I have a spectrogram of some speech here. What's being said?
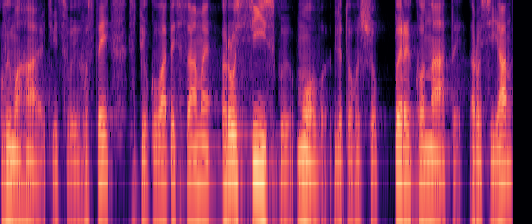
вимагають від своїх гостей спілкуватись саме російською мовою для того, щоб переконати росіян,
